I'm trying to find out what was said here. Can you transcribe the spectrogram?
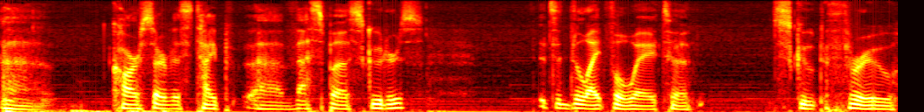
uh, car service type uh, Vespa scooters. It's a delightful way to scoot through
